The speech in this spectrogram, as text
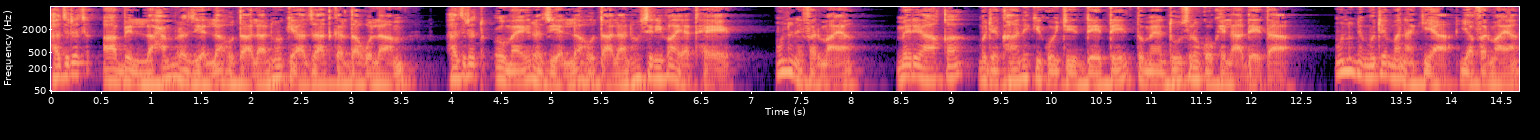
حضرت آب اللحم رضی اللہ تعالیٰ عنہ کے آزاد کردہ غلام حضرت عمیر رضی اللہ تعالیٰ عنہ سے روایت ہے۔ انہوں نے فرمایا، میرے آقا مجھے کھانے کی کوئی چیز دیتے تو میں دوسروں کو کھلا دیتا۔ انہوں نے مجھے منع کیا یا فرمایا،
